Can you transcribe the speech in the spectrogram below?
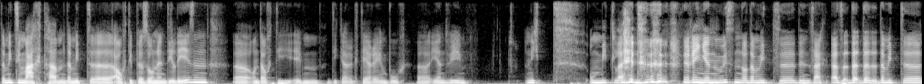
damit sie Macht haben, damit äh, auch die Personen, die lesen äh, und auch die eben die Charaktere im Buch äh, irgendwie nicht um Mitleid ringen müssen oder mit äh, den Sachen, also da, da, damit äh,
